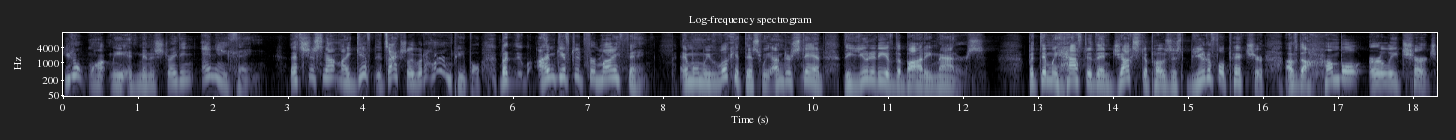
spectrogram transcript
You don't want me administrating anything. That's just not my gift. It's actually would harm people. But I'm gifted for my thing. And when we look at this, we understand the unity of the body matters. But then we have to then juxtapose this beautiful picture of the humble early church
